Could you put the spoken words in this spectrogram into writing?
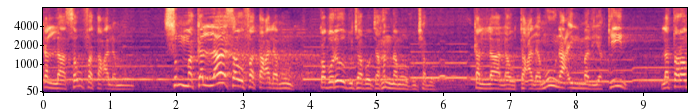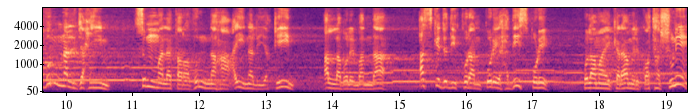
কাল্লা সৌফা তালামুন সুম্মা কাল্লা সৌফা তালামুন কবরেও বুঝাবো, জাহান্নামেও বুঝাবো। কাল্লা লাউ ইয়াকিন জাহিম, সুম্মা ইয়াকিন। আল্লাহ বলেন, বান্দা, আজকে যদি হাদিস কথা শুনে,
